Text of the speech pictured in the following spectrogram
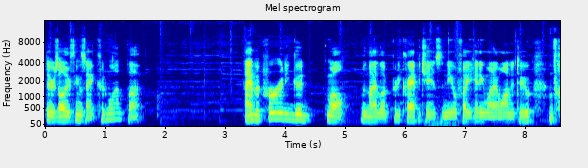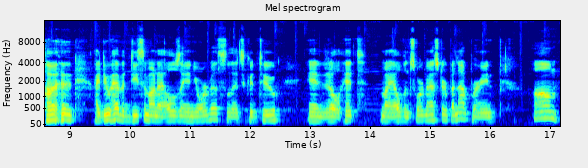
there's other things I could want, but I have a pretty good, well, with my luck, pretty crappy chance of Neophyte hitting what I wanted to. But I do have a decent amount of Elves and Yorvith, so that's good too. And it'll hit my Elven Swordmaster, but not Braenn. Um,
